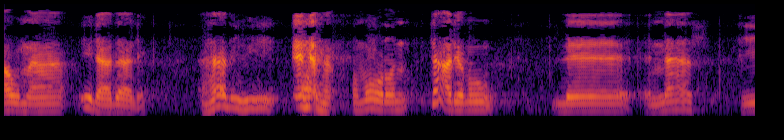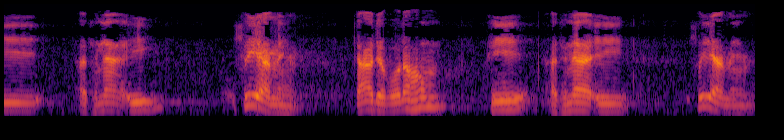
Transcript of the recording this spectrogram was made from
أو ما إلى ذلك. هذه أمور تعرض للناس في أثناء صيامهم. تعرض لهم في أثناء صيامهم.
